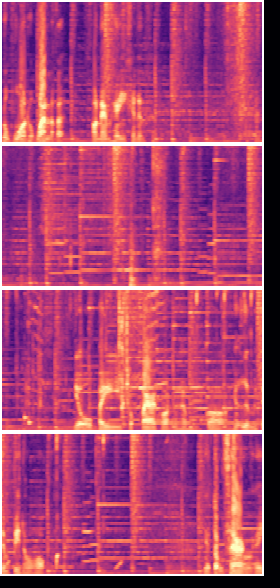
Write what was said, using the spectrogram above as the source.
ลูบหัวทุกวันแล้วก็เอาน้ำให้แค่นั้นครับเดี๋ยวไปตกปลาก่อนนะครับ ผมก็อย่างอื่นไม่จำเป็นเอาออกเดี๋ยวต้องสร้างไอ้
